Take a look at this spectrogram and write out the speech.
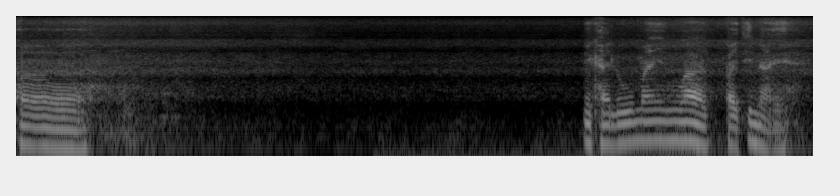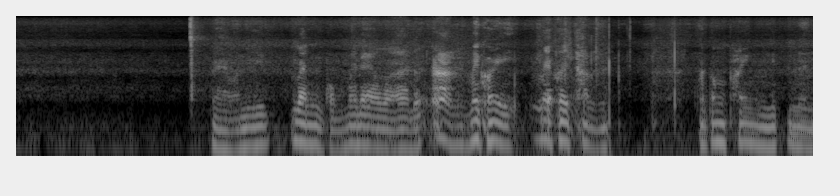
เออมีใครรู้ไหมว่าไปที่ไหน แหมวันนี้แว่นผมไม่ได้เอามาด้วยอ่านไม่ค่อย ไม่ค่อยทัน มันต้องเพ่งนิดนึง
